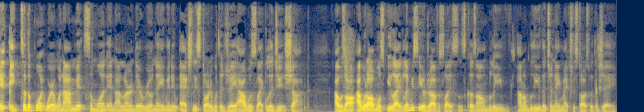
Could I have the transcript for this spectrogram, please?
it, it, to the point where when I met someone and I learned their real name and it actually started with a J, I was like legit shocked. I was all, I would almost be like, "Let me see your driver's license," because I don't believe I don't believe that your name actually starts with a J.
